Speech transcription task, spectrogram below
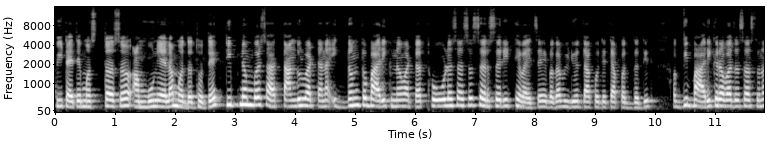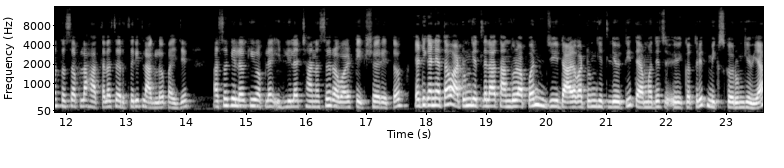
पीठ आहे ते मस्त असं आंबून यायला मदत होते. टिप नंबर सात तांदूळ वाटताना एकदम तो बारीक न वाटता थोडंसं असं सरसरीत ठेवायचं. हे बघा व्हिडिओत दाखवते त्या पद्धतीत. अगदी बारीक रवा जसा असतो ना तसं आपला हाताला सरसरीत लागलं पाहिजे. असं केलं की आपल्या इडलीला छान असं रवाळ टेक्स्चर येतं. या ठिकाणी आता वाटून घेतलेला तांदूळ आपण जी डाळ वाटून घेतली होती त्यामध्येच एकत्रित मिक्स करून घेऊया.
